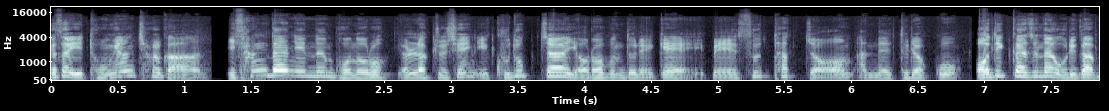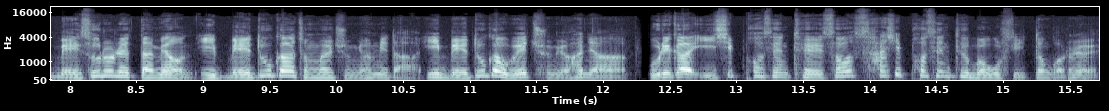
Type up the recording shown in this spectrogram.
그래서 이 동양철간 이 상단에 있는 번호로 연락 주신 이 구독자 여러분들에게 매수 타점 안내 드렸고 어디까지나 우리가 매수를 했다면 이 매도가 정말 중요합니다. 이 매도가 왜 중요하냐? 우리가 20%에서 40% 먹을 수 있던 거를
